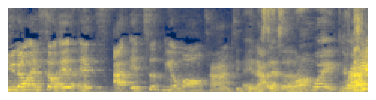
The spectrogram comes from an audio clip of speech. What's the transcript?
You know, and so it, Mm. it's I, it took me a long time to get And out that's of the, the wrong way. Right,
